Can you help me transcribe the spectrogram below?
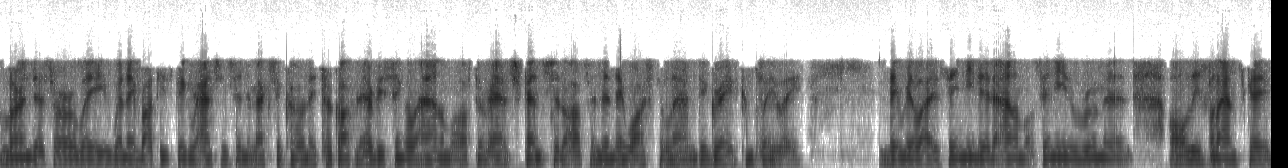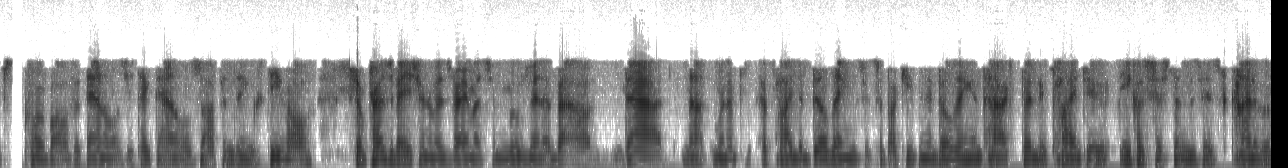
learned this early when they bought these big ranches in New Mexico and they took off every single animal off the ranch, fenced it off, and then they watched the land degrade completely they realized they needed animals, they needed ruminants. All these landscapes co-evolve with animals. You take the animals off and things devolve. So preservation was very much a movement about that, not when applied to buildings, it's about keeping the building intact, but applied to ecosystems, it's kind of a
